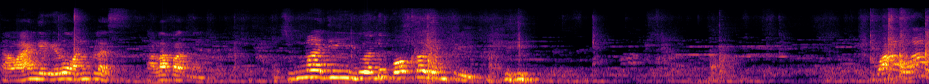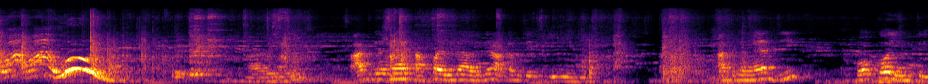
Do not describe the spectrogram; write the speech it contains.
நான் வாங்கியிருக்கிறது ஒன் ப்ளஸ் நல்லா பார்த்தேன் சும்மா ஜி இது வந்து போக்கோ எம் த்ரீ வா வா வா வா ஊ பார்த்துக்கங்க தப்பாக இதுதான் இருக்குது ஆட்டோமேட்டிக் ஸ்கீம் பார்த்துக்கங்க ஜி போக்கோ எம் த்ரீ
